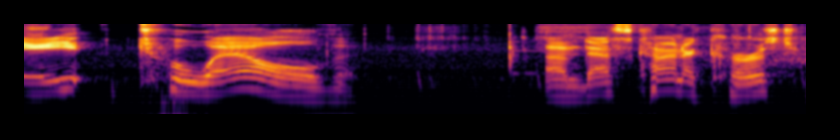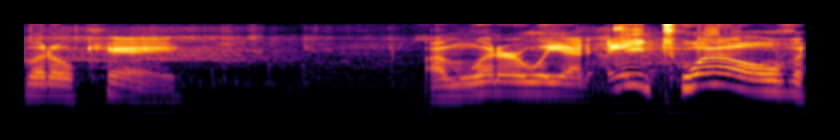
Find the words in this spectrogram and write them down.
812. Um, that's kind of cursed, but okay. I'm literally at 812,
